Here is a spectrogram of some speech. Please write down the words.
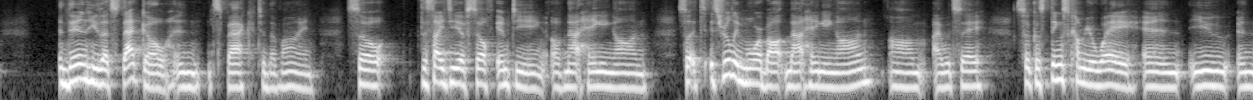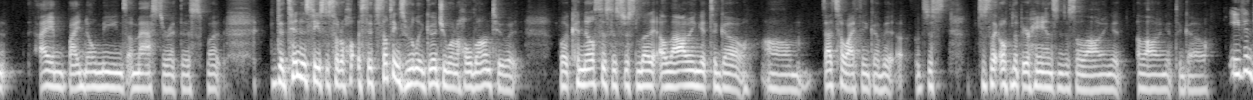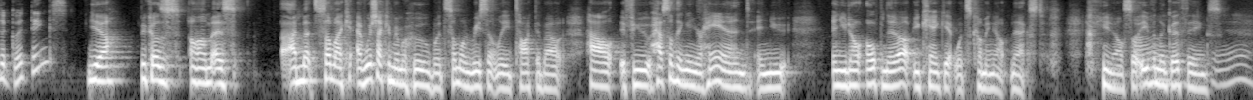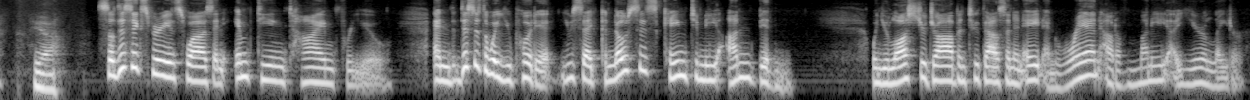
and then he lets that go and it's back to the vine. So this idea of self-emptying, of not hanging on. So it's, it's really more about not hanging on, um, I would say. So because things come your way and you, and I am by no means a master at this, but the tendency is to sort of, if something's really good, you want to hold on to it. But kenosis is just let it, allowing it to go. Um, that's how I think of it. It's just just like open up your hands and just allowing it allowing it to go even the good things yeah because um, as i met some I, can, I wish i could remember who but someone recently talked about how if you have something in your hand and you and you don't open it up you can't get what's coming up next you know so oh, even the oh, good things oh, yeah. yeah so this experience was an emptying time for you And this is the way you put it. You said, Kenosis came to me unbidden when you lost your job in 2008 and ran out of money a year later.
